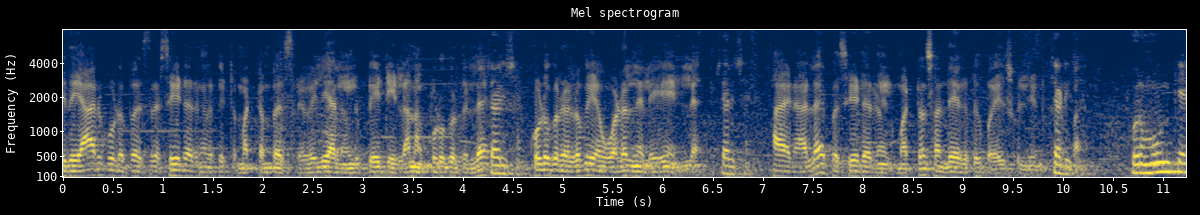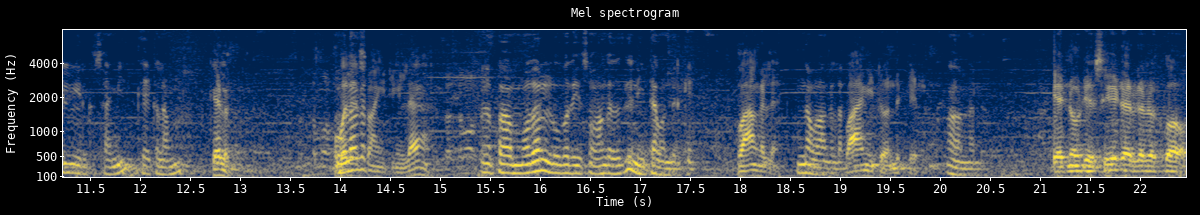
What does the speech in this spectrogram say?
இது யாரு கூட பேசுற? சீடருங்கக்கிட்ட மட்டும் பேசுற வெளியாளுங்களுக்கு பேட்டியெல்லாம் நான் கொடுக்கறதில்ல. கொடுக்குற அளவுக்கு என் உடல்நிலையே இல்லை. அதனால இப்போ சீடர்களுக்கு மட்டும் சந்தேகத்துக்கு பதில் சாமி ஒரு மூணு கேள்வி இருக்கு சாமி. கேட்கலாமா? கேளுங்க. உபதேசம் வாங்கிட்டீங்களா? இப்போ முதல் உபதேசம் வாங்குறதுக்கு நீட்டாக வந்திருக்கேன். வாங்கலை. இன்னும் வாங்கல. வாங்கிட்டு வந்து கேளுங்க. ஆ நல்லது. என்னுடைய சீடர்களுக்கும்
